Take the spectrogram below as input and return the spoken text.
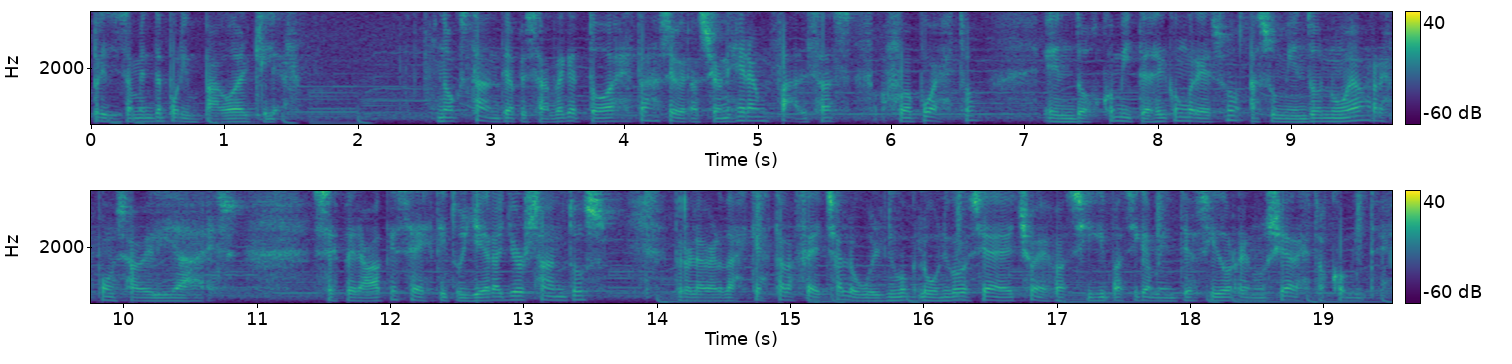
precisamente por impago de alquiler. No obstante, a pesar de que todas estas aseveraciones eran falsas, fue puesto en dos comités del Congreso asumiendo nuevas responsabilidades. Se esperaba que se destituyera George Santos, pero la verdad es que hasta la fecha lo único, lo único que se ha hecho es básicamente ha sido renunciar a estos comités.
